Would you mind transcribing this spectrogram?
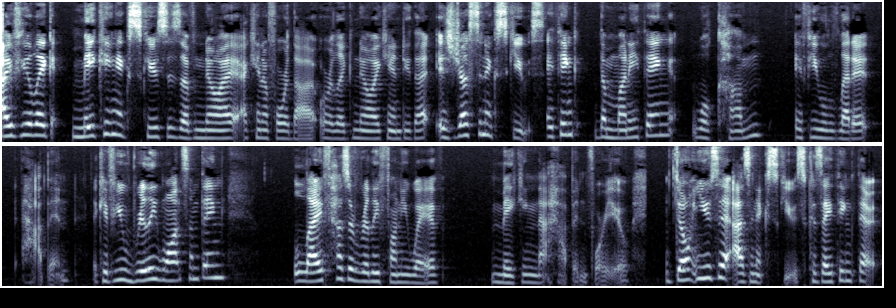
I feel like making excuses of no, I, I can't afford that or like no, I can't do that is just an excuse. I think the money thing will come if you let it happen. Like if you really want something, life has a really funny way of making that happen for you. Don't use it as an excuse because I think that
